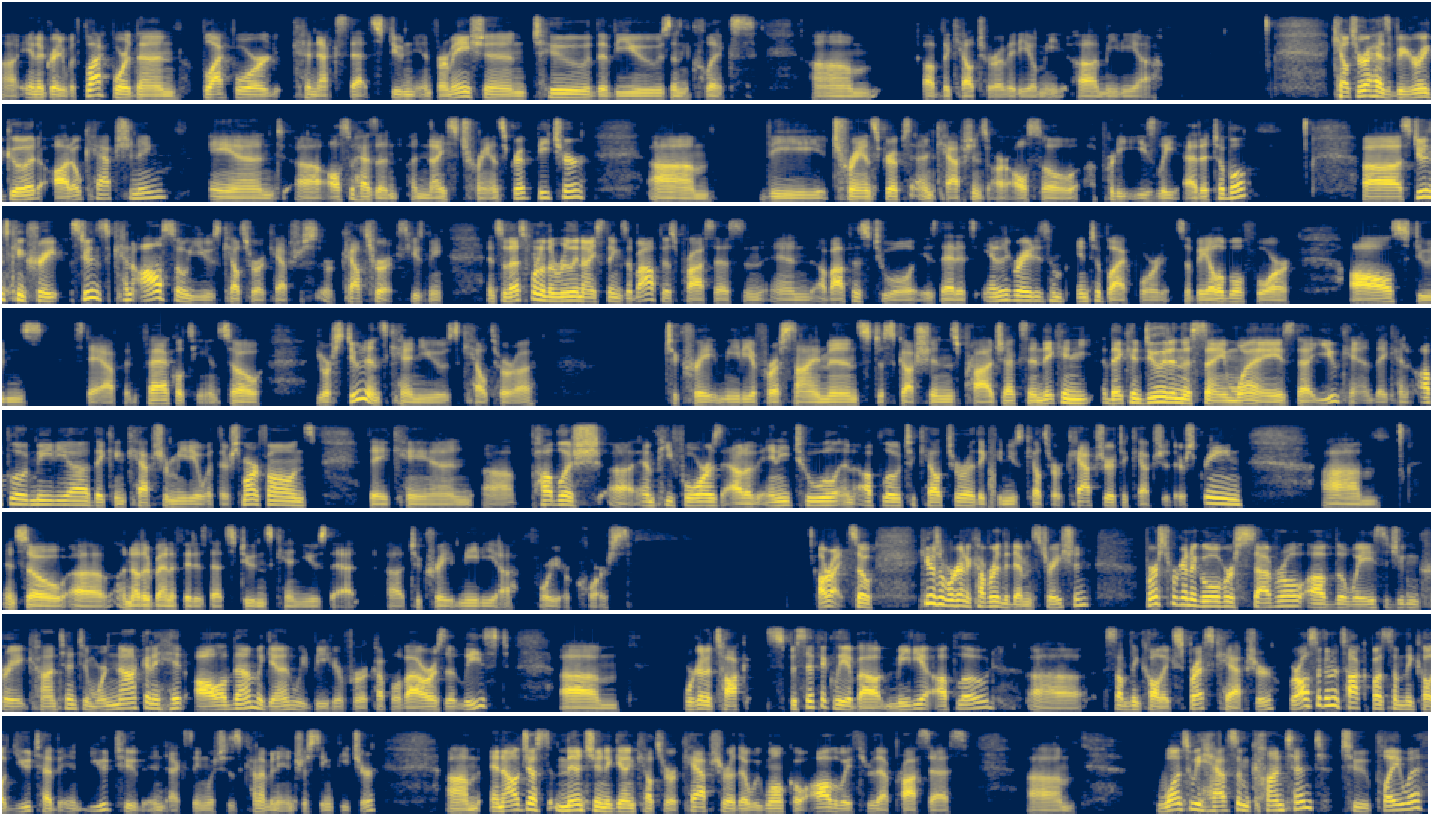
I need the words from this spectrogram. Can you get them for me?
uh, integrated with Blackboard, then Blackboard connects that student information to the views and clicks um, of the Kaltura video me uh, media. Kaltura has very good auto captioning and uh, also has a, a, nice transcript feature. Um, the transcripts and captions are also uh, pretty easily editable. Uh, students can create, students can also use Kaltura capture, or Kaltura, excuse me. And so that's one of the really nice things about this process and, and about this tool is that it's integrated into Blackboard. It's available for all students, staff, and faculty. And so your students can use Kaltura to create media for assignments, discussions, projects, and they can they can do it in the same ways that you can. They can upload media, they can capture media with their smartphones, they can uh, publish uh, MP4s out of any tool and upload to Kaltura. They can use Kaltura Capture to capture their screen. Um, and so uh, another benefit is that students can use that uh, to create media for your course. All right, so here's what we're gonna cover in the demonstration. First, we're gonna go over several of the ways that you can create content, and we're not gonna hit all of them. Again, we'd be here for a couple of hours at least. Um, we're gonna talk specifically about media upload, uh, something called Express Capture. We're also gonna talk about something called YouTube, YouTube indexing, which is kind of an interesting feature. Um, and I'll just mention again Kaltura Capture, though we won't go all the way through that process. Um, once we have some content to play with,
